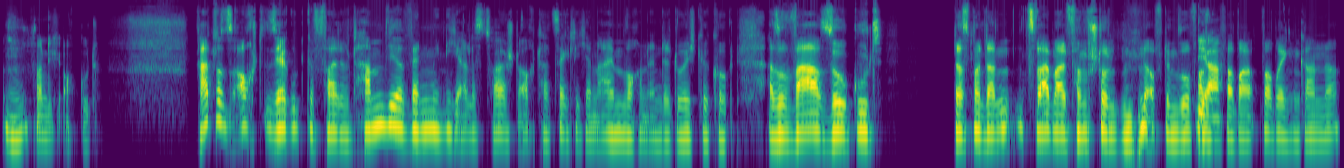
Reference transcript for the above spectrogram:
Das Mhm. fand ich auch gut. Hat uns auch sehr gut gefallen und haben wir, wenn mich nicht alles täuscht, auch tatsächlich an einem Wochenende durchgeguckt. Also war so gut, dass man dann zweimal fünf Stunden auf dem Sofa Ja. verbra- verbringen kann, ne?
